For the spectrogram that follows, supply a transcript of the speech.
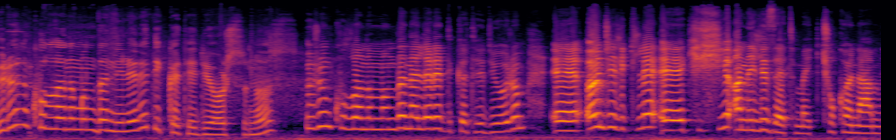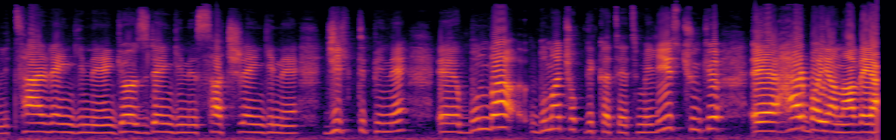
ürün kullanımında nelere dikkat ediyorsunuz? Ürün kullanımında nelere dikkat ediyorum? Ee, öncelikle e, kişiyi analiz etmek çok önemli. Ten rengini, göz rengini, saç rengini, cilt tipini. E, bunda buna çok dikkat etmeliyiz. Çünkü e, her bayana veya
